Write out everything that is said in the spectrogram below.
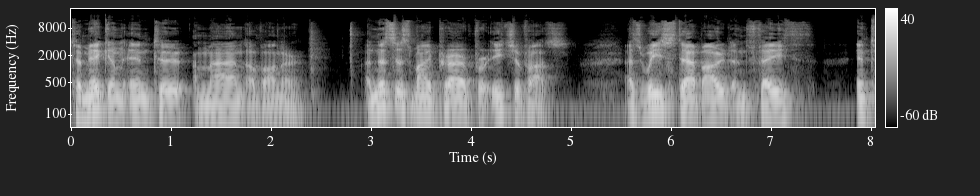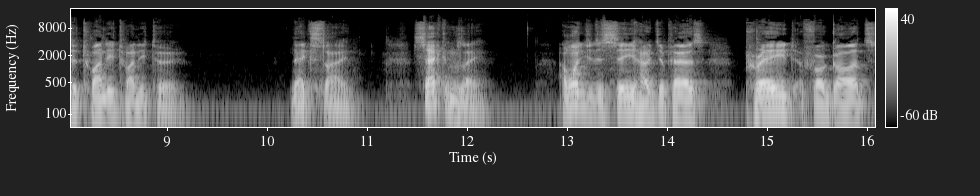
to make him into a man of honor. And this is my prayer for each of us as we step out in faith into 2022. Next slide. Secondly, I want you to see how Jabez prayed for God's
